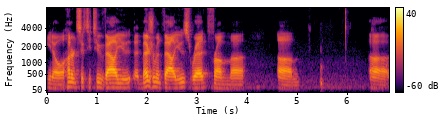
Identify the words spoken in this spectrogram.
you know 162 value uh, measurement values read from uh, um, uh,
